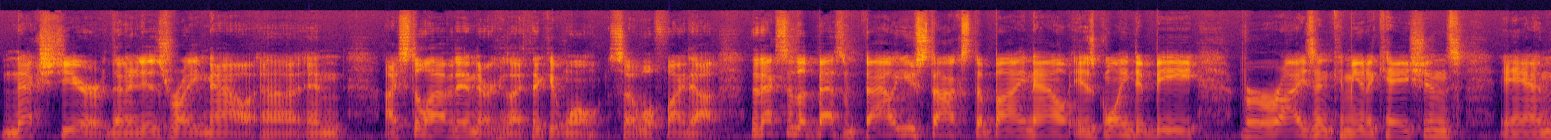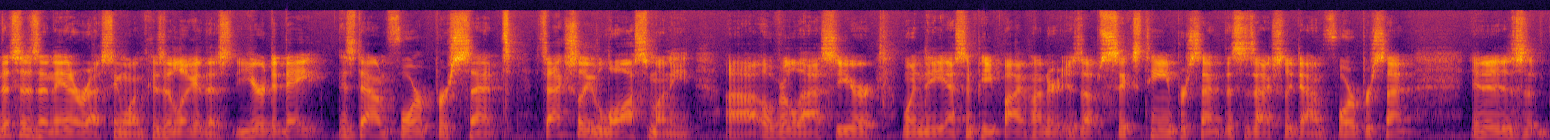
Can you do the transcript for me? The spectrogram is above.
next year than it is right now. Uh, and I still have it in there because I think it won't. So we'll find out. The next of the best value stocks to buy now is going to be Verizon Communications. And this is an interesting one because look at this. Year to date is down 4%. It's actually lost money uh, over the last year when the S&P 500 is up 16%. This is actually down 4%. It is, it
